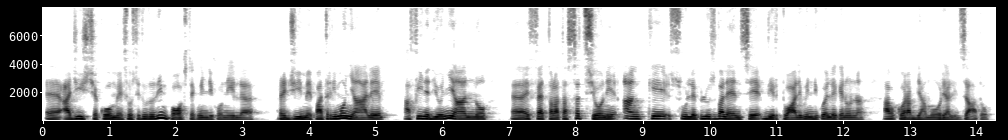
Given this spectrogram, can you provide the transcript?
eh, agisce come sostituto di imposte, quindi con il regime patrimoniale a fine di ogni anno eh, effettua la tassazione anche sulle plusvalenze virtuali, quindi quelle che non ancora abbiamo realizzato.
